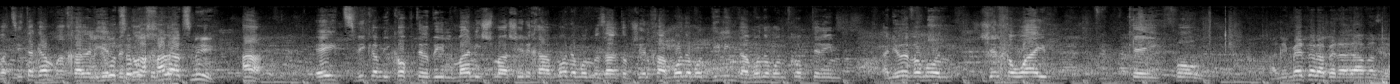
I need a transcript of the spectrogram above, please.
רצית גם ברכה לליאל אני רוצה ברכה לעצמי. אה. היי, צביקה מ Copter Deal, מה נשמע? שיהיה לך המון המון מזל טוב, שיהיה לך המון המון דילים והמון המון קופטרים. אני אוהב המון, שיהיה לך וואי, K, four. אני מת על הבן אדם הזה.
